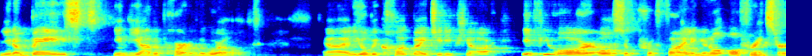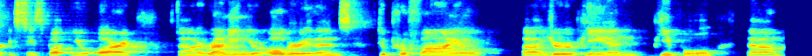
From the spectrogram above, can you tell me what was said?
you know based in the other part of the world. Uh, you'll be caught by GDPR. If you are also profiling, you're not offering services, but you are uh, running your algorithms to profile European people um,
